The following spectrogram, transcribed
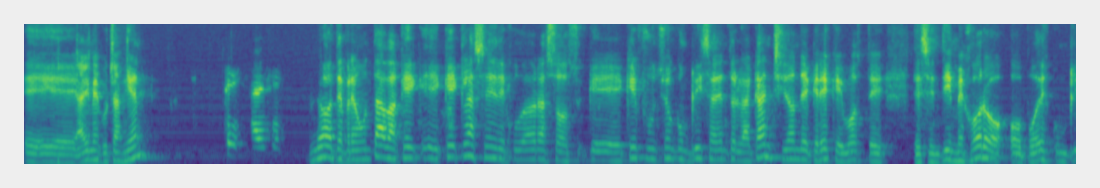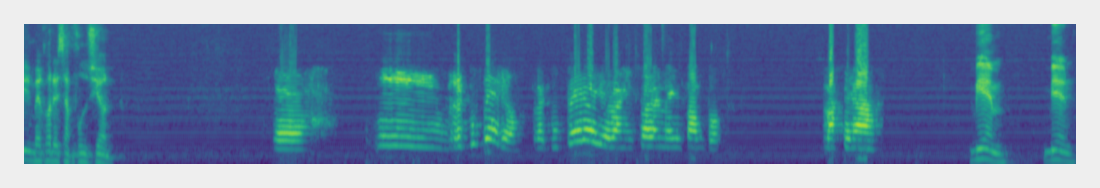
Eh, ¿Ahí me escuchás bien? Sí, ahí sí. No, te preguntaba, ¿qué, qué, qué clase de jugadora sos? ¿Qué, qué función cumplís adentro de la cancha y dónde crees que vos te, te sentís mejor o, o podés cumplir mejor esa función? Eh, y recupero, recupero y organizar el medio campo. Más que nada. bien, bien.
